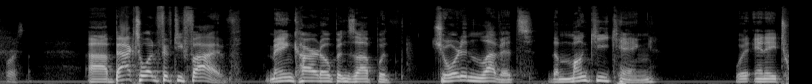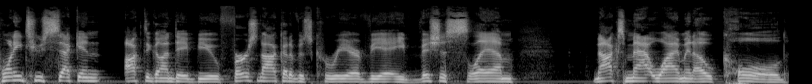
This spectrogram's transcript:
Of course not. Uh, back to 155. Main card opens up with Jordan Levitt, the Monkey King, in a 22 second octagon debut, first knockout of his career via a vicious slam, knocks Matt Wiman out cold.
